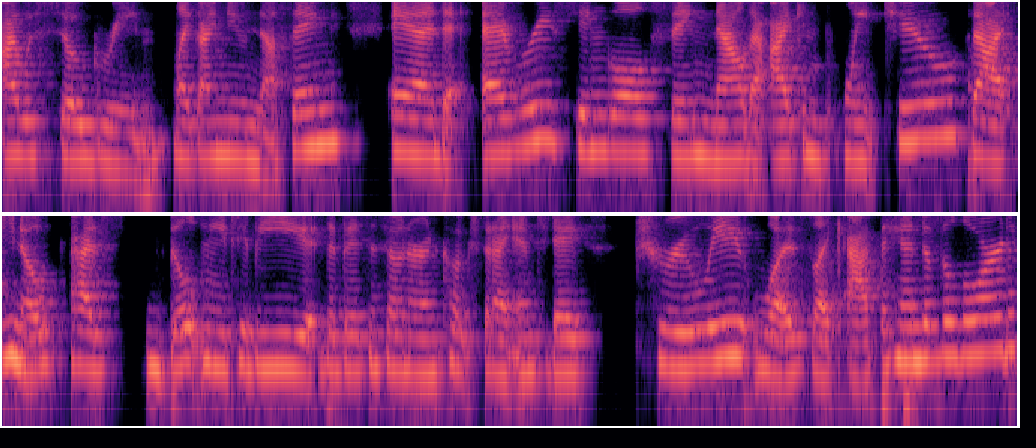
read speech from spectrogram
I was so green. Like I knew nothing. And every single thing now that I can point to that, you know, has built me to be the business owner and coach that I am today truly was like at the hand of the Lord.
